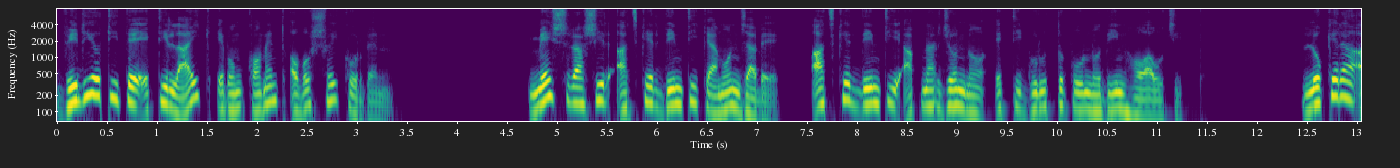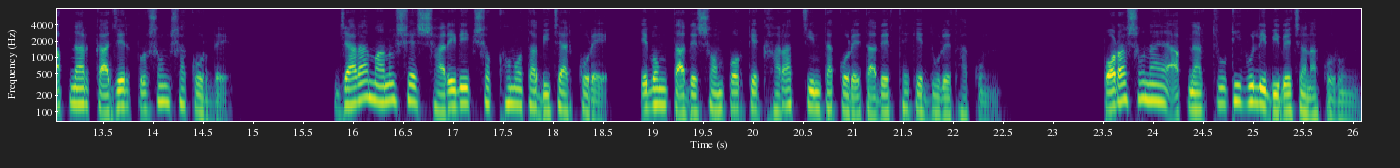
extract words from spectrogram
ভিডিওটিতে একটি লাইক এবং কমেন্ট অবশ্যই করবেন। মেষ রাশির আজকের দিনটি কেমন যাবে? আজকের দিনটি আপনার জন্য একটি গুরুত্বপূর্ণ দিন হওয়া উচিত। লোকেরা আপনার কাজের প্রশংসা করবে। যারা মানুষের শারীরিক সক্ষমতা বিচার করে এবং তাদের সম্পর্কে খারাপ চিন্তা করে তাদের থেকে দূরে থাকুন। পড়াশোনায় আপনার ত্রুটিগুলি বিবেচনা করুন।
